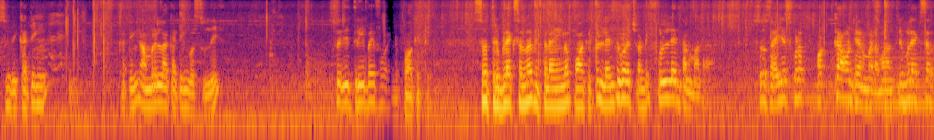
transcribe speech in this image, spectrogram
సో ఇది కటింగ్ కటింగ్ అంబ్రెల్లా కటింగ్ వస్తుంది. సో ఇది three by four. Pocket. So triple ఎక్స్ఎల్లో విత్ లైనింగ్లో పాకెట్. లెంత్ కూడా చూడండి ఫుల్ లెంత్ అనమాట సో సైజెస్ కూడా పక్కా ఉంటాయి అనమాట మనం త్రిబుల్ ఎక్స్ఎల్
